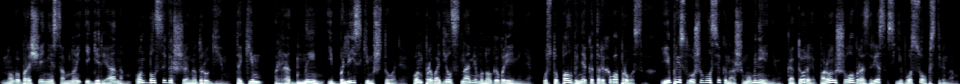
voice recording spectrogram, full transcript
но в обращении со мной и Герианом он был совершенно другим. Таким родным и близким, что ли. Он проводил с нами много времени, уступал в некоторых вопросах и прислушивался к нашему мнению, которое порой шло вразрез с его собственным.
